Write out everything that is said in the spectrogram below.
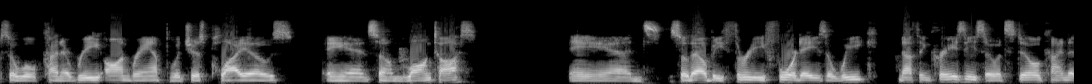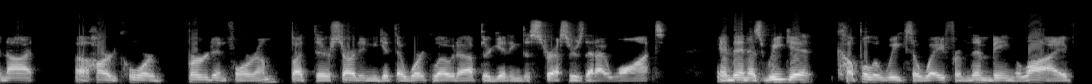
So we'll kind of re on ramp with just plyos and some long toss. And so that'll be three, four days a week. Nothing crazy. So it's still kind of not a hardcore burden for them, but they're starting to get the workload up. They're getting the stressors that I want. And then as we get a couple of weeks away from them being live,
